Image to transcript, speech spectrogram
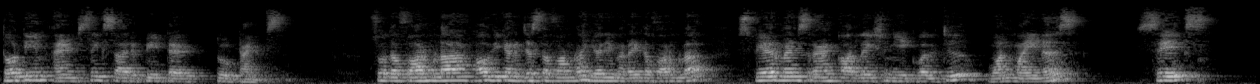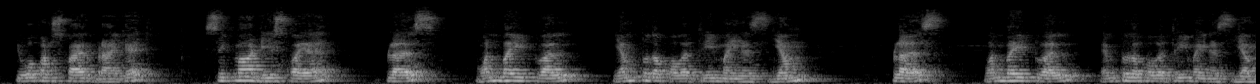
13 and 6 are repeated 2 times. So the formula, how we can adjust the formula? Here you can write the formula. Spearman's rank correlation equal to 1 minus 6, you open square bracket, sigma d square plus 1 by 12 m to the power 3 minus m plus 1 by 12 m to the power 3 minus m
